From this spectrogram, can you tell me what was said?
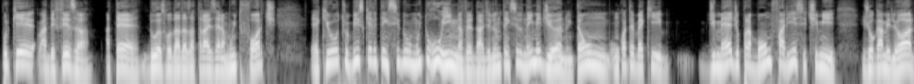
porque a defesa até duas rodadas atrás era muito forte. É que o Trubisky ele tem sido muito ruim, na verdade, ele não tem sido nem mediano. Então, um quarterback de médio para bom faria esse time jogar melhor,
